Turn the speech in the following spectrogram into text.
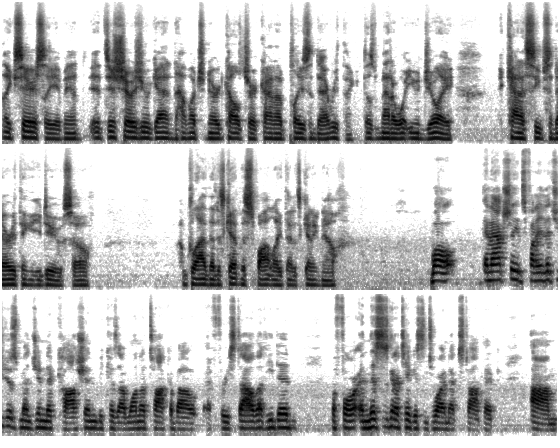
like seriously, man. It just shows you again how much nerd culture kind of plays into everything. It doesn't matter what you enjoy; it kind of seeps into everything that you do. So. I'm glad that it's getting the spotlight that it's getting now. Well, and actually, it's funny that you just mentioned Nyck Caution because I want to talk about a freestyle that he did before, and this is going to take us into our next topic. Um,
